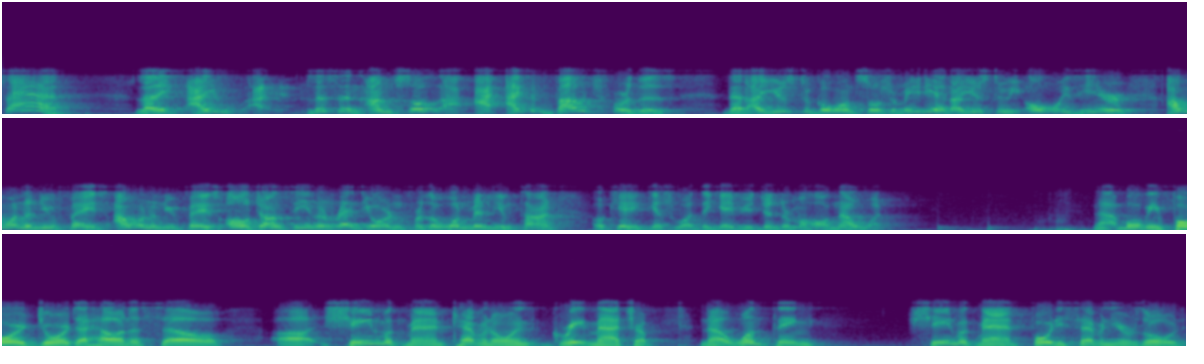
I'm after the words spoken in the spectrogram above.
sad. Like I, I listen, I'm so I I could vouch for this that I used to go on social media and I used to always hear, I want a new face, I want a new face. Oh, John Cena and Randy Orton for the one millionth time. Okay, guess what? They gave you Jinder Mahal. Now what? Now, moving forward, George, a Hell in a Cell. Uh, Shane McMahon, Kevin Owens, great matchup. Now, one thing, Shane McMahon, 47 years old,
